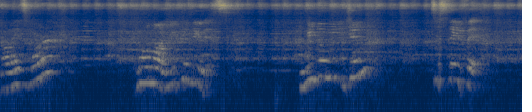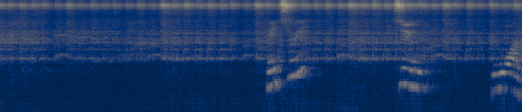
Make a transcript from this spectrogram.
Nice work. Come on, you can do this. We don't need a gym to stay fit. In three, two, one.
